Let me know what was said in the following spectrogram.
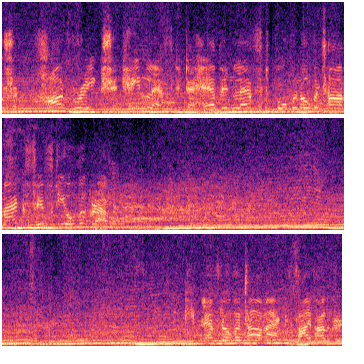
Caution, hard brake, chicane left, into hairpin left, open over tarmac, 50 over gravel. Keep left over tarmac, 500.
